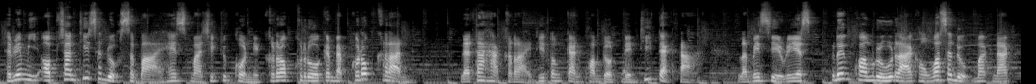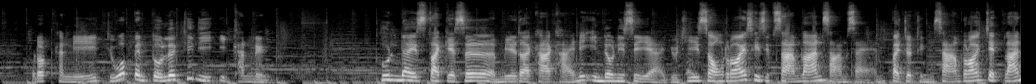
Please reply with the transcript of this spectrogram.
แถมยังมีออปชันที่สะดวกสบายให้สมาชิกทุกคนในครอบครัวกันแบบครบครัน และถ้าหากใครที่ต้องการความโดดเด่นที่แตกต่าง และไม่ซีเรียสเรื่องความหรูหราของวัสดุมากนัก รถคันนี้ถือว่าเป็นตัวเลือกที่ดีอีกคันหนึ่ง Hyundai Stargazer มีราคาขายในอินโดนีเซียอยู่ที่ 243 ล้าน3แสนไปจนถึง 307 ล้าน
